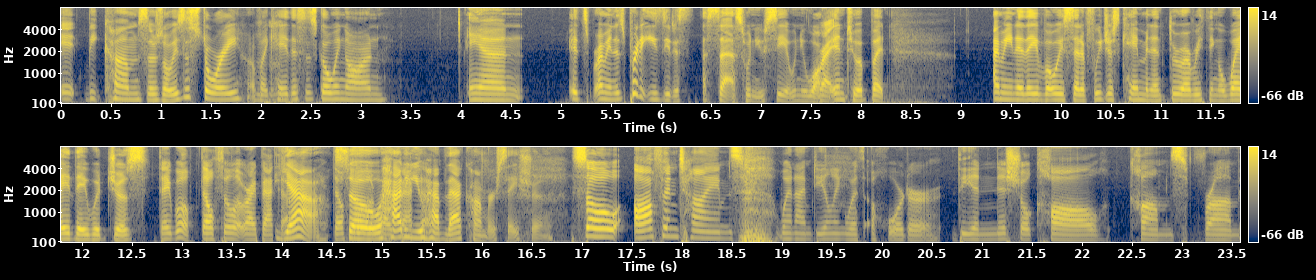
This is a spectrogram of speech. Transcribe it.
it becomes there's always a story of like, hey, mm-hmm. this is going on, and it's. I mean, it's pretty easy to assess when you see it when you walk Right. into it, but. I mean, they've always said if we just came in and threw everything away, they would just they will they'll fill it right back up yeah. They'll So right how do you up. have that conversation? So oftentimes, when I'm dealing with a hoarder, the initial call comes from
